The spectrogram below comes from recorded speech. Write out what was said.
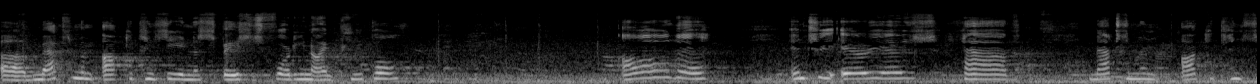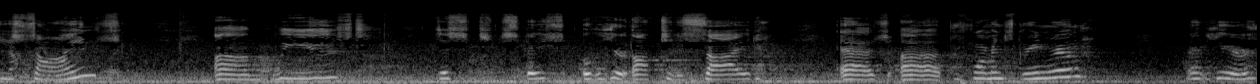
uh, maximum occupancy in the space is 49 people. All the entry areas have maximum occupancy signs. Um, we used this space over here off to the side as a performance green room right here.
